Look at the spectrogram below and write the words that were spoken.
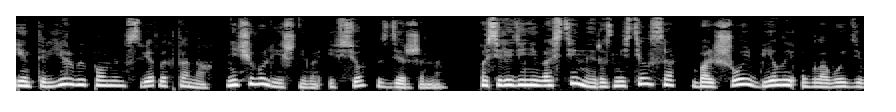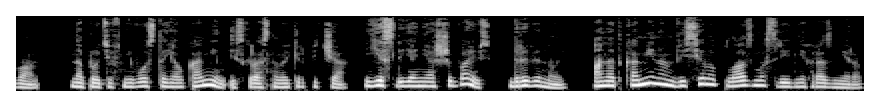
интерьер выполнен в светлых тонах, ничего лишнего и все сдержанно. Посередине гостиной разместился большой белый угловой диван. Напротив него стоял камин из красного кирпича, если я не ошибаюсь, дровяной, а над камином висела плазма средних размеров.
